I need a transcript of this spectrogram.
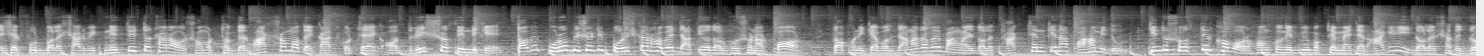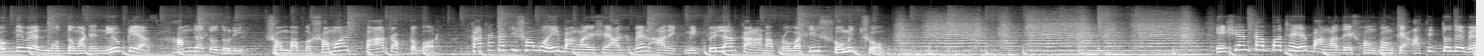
দেশের ফুটবলের সার্বিক নেতৃত্ব ছাড়াও সমর্থকদের ভাষ্যমতে কাজ করছে এক অদৃশ্য সিন্ডিকেট। তবে পুরো বিষয়টি পরিষ্কার হবে জাতীয় দল ঘোষণার পর। তখনই কেবল জানা যাবে বাংলাদেশ দলে থাকছেন কিনা ফাহামিদুল। কিন্তু স্বস্তির খবর, হংকংয়ের বিপক্ষে ম্যাচের আগেই দলের সাথে যোগ দেবেন মধ্যমাঠের নিউক্লিয়াস হামজা চৌধুরী। সম্ভাব্য সময় পাঁচ অক্টোবর। কাছাকাছি সময়ই বাংলাদেশে আসবেন আরেক মিডফিল্ডার কানাডা প্রবাসী সমিত সোম। এশিয়ান কাপ বাছাইয়ে বাংলাদেশ হংকংকে আতিথ্য দেবে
